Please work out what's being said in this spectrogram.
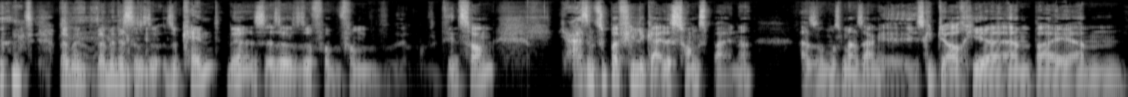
Und weil man, weil man das so, so, so kennt, ne? Also so vom, vom den Song. Ja, sind super viele geile Songs bei, ne? Also muss man sagen, äh, es gibt ja auch hier ähm, bei, ähm,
